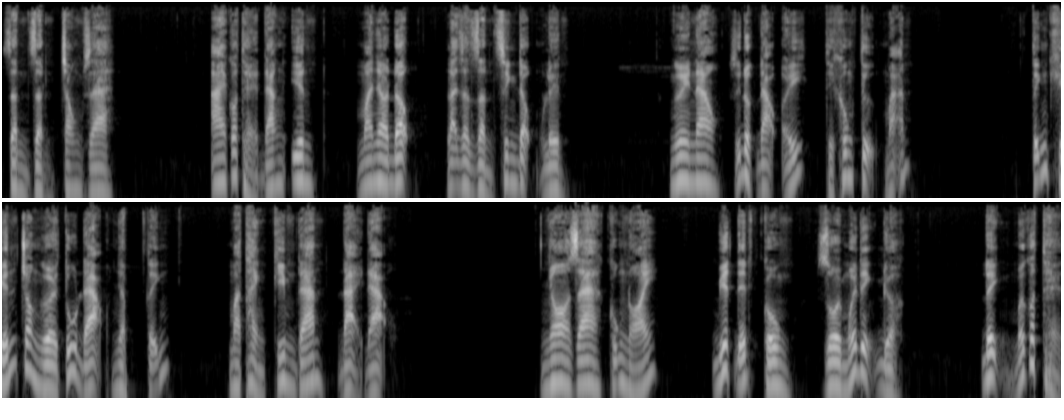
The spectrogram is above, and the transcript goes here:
dần dần trong ra. Ai có thể đang yên mà nhờ động lại dần dần sinh động lên. Người nào giữ được đạo ấy thì không tự mãn. Tĩnh khiến cho người tu đạo nhập tĩnh, mà thành kim đan đại đạo. Nho gia cũng nói, biết đến cùng rồi mới định được. Định mới có thể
